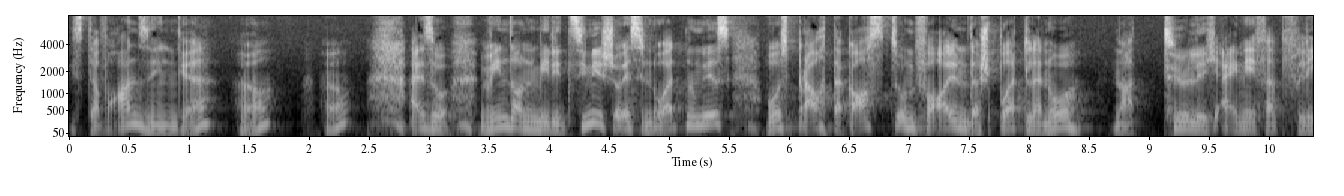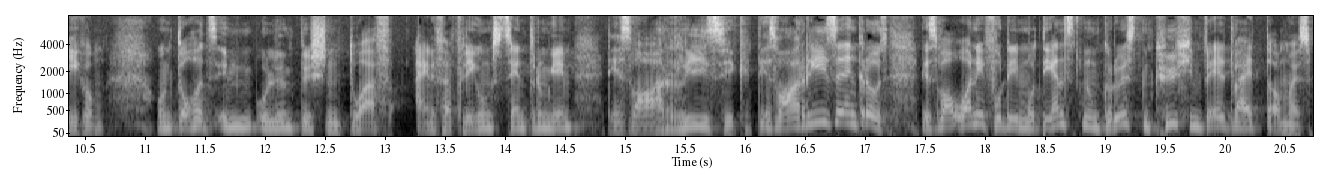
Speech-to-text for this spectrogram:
Ist der Wahnsinn, gell? Ja. Ja? Also, wenn dann medizinisch alles in Ordnung ist, was braucht der Gast und vor allem der Sportler noch? Natürlich eine Verpflegung. Und da hat es im Olympischen Dorf ein Verpflegungszentrum gegeben. Das war riesig. Das war riesengroß. Das war eine von den modernsten und größten Küchen weltweit damals.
